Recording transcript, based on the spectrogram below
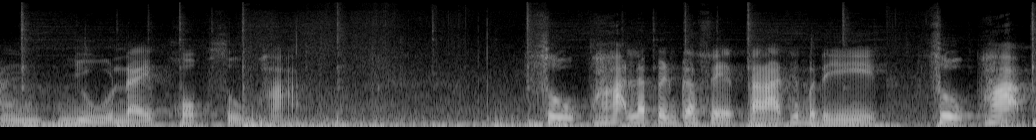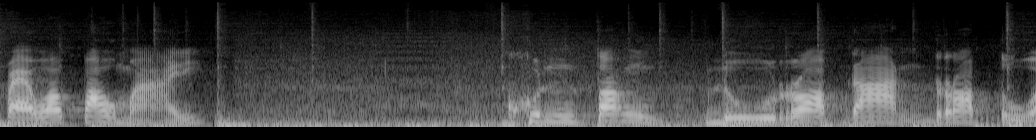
รอยู่ในภพสุภะสุภะและเป็นเกษตราธิบดี สุภะแปลว่าเป้าหมาย คุณต้องดูรอบด้านรอบตัว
